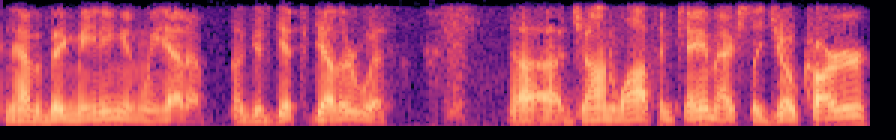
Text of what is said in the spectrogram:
and have a big meeting. And we had a, a good get together with uh, John Wathan came. Actually, Joe Carter.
